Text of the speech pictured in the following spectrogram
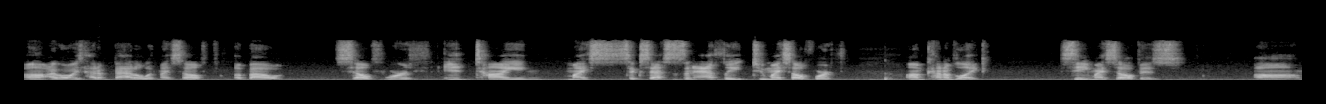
uh, I've always had a battle with myself about self worth and tying my success as an athlete to my self worth. I'm kind of like seeing myself as um,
